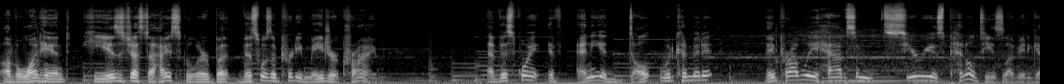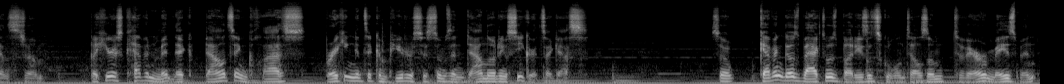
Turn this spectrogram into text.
On the one hand, he is just a high schooler, but this was a pretty major crime. At this point, if any adult would commit it, they probably have some serious penalties levied against them. But here's Kevin Mitnick balancing class, breaking into computer systems, and downloading secrets, I guess. So Kevin goes back to his buddies at school and tells them, to their amazement,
